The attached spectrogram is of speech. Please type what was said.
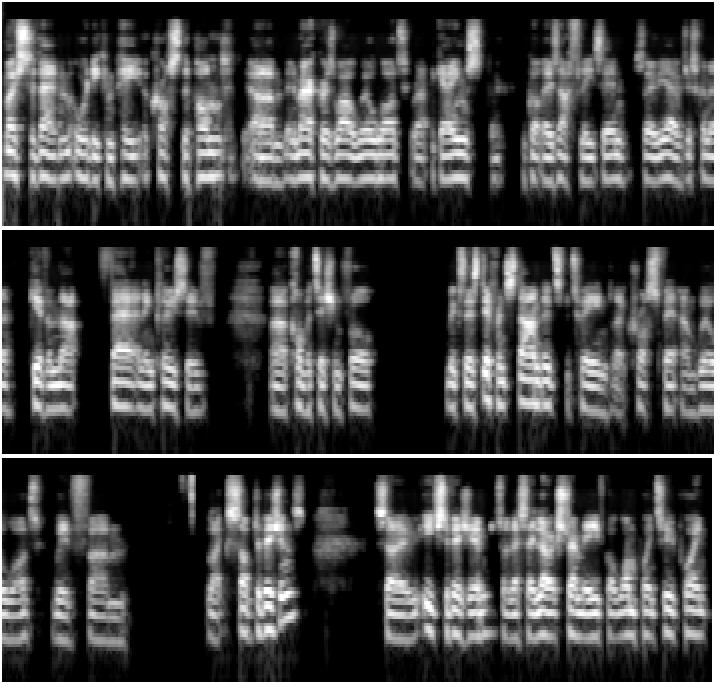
most of them already compete across the pond um, in America as well. WheelWOD, we're at the games. We've got those athletes in. So yeah, we're just going to give them that fair and inclusive uh, competition floor because there's different standards between like CrossFit and WheelWOD with um, like subdivisions. So each division, so let's say lower extremity, you've got 1.2 point,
